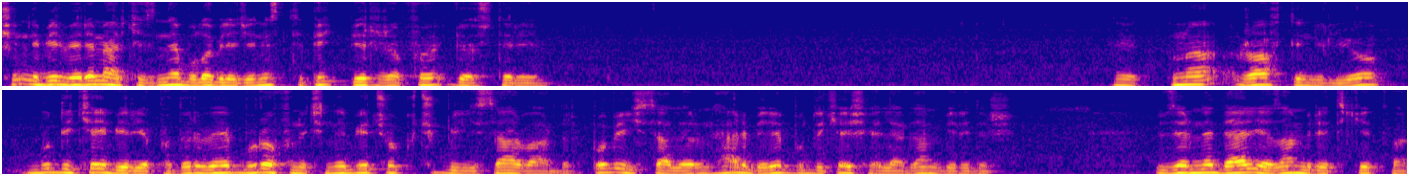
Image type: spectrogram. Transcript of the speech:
Şimdi bir veri merkezinde bulabileceğiniz tipik bir rafı göstereyim. Evet, buna raf deniliyor. Bu dikey bir yapıdır ve bu rafın içinde birçok küçük bilgisayar vardır. Bu bilgisayarların her biri bu dikey şeylerden biridir. Üzerinde del yazan bir etiket var.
